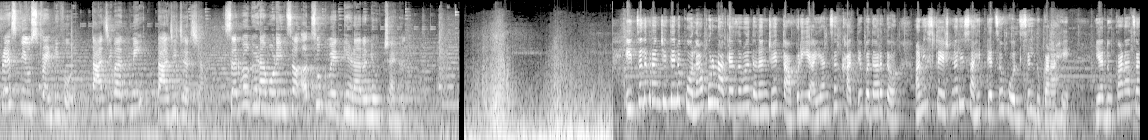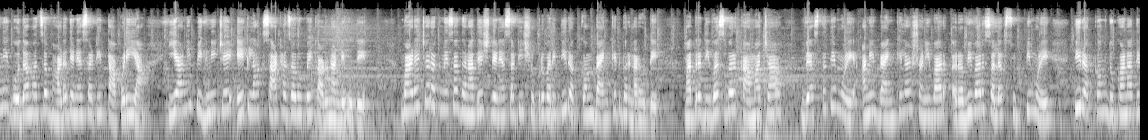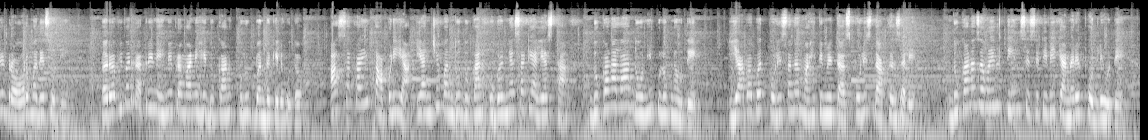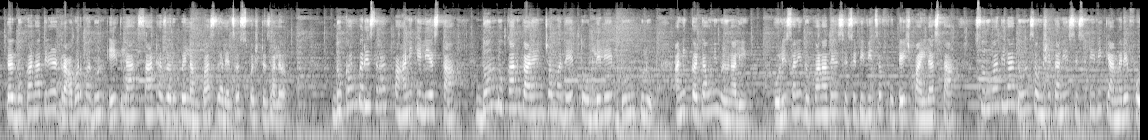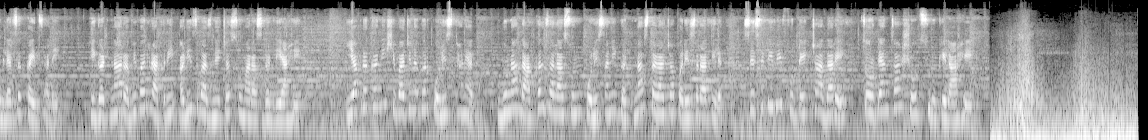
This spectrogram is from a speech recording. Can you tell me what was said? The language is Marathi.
एक्सप्रेस न्यूज ट्वेंटी फोर ताजी बातमी ताजी चर्चा. सर्व घडामोडींचा अचूक वेध घेणारं न्यूज चॅनल. इचलकरंजीतील कोल्हापूर नाक्याजवळ धनंजय तापडिया यांचं खाद्यपदार्थ आणि स्टेशनरी साहित्याचं होलसेल दुकान आहे. या दुकानाचं आणि गोदामाचं भाडं देण्यासाठी तापडिया यांनी पिगणीचे एक लाख साठ हजार रुपये काढून आणले होते. भाड्याच्या रकमेचा धनादेश देण्यासाठी शुक्रवारी ती रक्कम बँकेत भरणार होते. मात्र दिवसभर कामाच्या व्यस्ततेमुळे आणि बँकेला शनिवार रविवार सलग सुट्टीमुळे ती रक्कम दुकानातील ड्रॉवरमध्येच होती. रविवार रात्री नेहमीप्रमाणे हे दुकान कुलूप बंद केलं होतं. आज सकाळी तापडिया यांचे बंधू दुकान उघडण्यासाठी आले असता दुकानाला दोन्ही कुलूप नव्हते. याबाबत पोलिसांना माहिती मिळताच पोलीस दाखल झाले. दुकानाजवळील तीन सी सी टी व्ही कॅमेरे फोडले होते. तर दुकानातील ड्रावरमधून एक लाख साठ हजार रुपये लंपास झाल्याचं स्पष्ट झालं. दुकान परिसरात पाहणी केली असता दोन दुकान गाळ्यांच्या मध्ये तोडलेले दोन कुलूप आणि कटावणी मिळून आली. पोलिसांनी दुकानातील सीसीटीव्हीचं फुटेज पाहिलं असता सुरुवातीला दोन संशयितांनी सीसीटीव्ही कॅमेरे फोडल्याचं कैद झाले. ही घटना रविवारी रात्री अडीच वाजण्याच्या सुमारास घडली आहे. या प्रकरणी शिवाजीनगर पोलीस ठाण्यात गुन्हा दाखल झाला असून पोलिसांनी घटनास्थळाच्या परिसरातील सीसीटीव्ही फुटेजच्या आधारे चोरट्यांचा शोध सुरू केला आहे.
